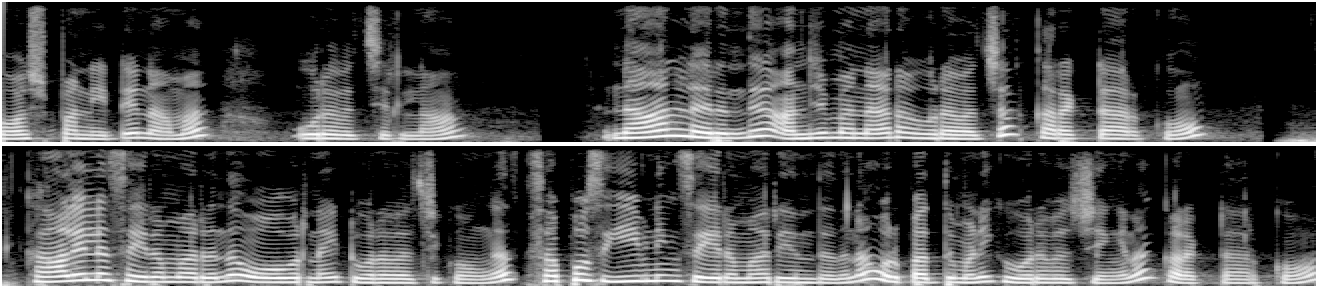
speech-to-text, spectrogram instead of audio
வாஷ் பண்ணிவிட்டு நாம் ஊற வச்சிடலாம். நாலுலேருந்து அஞ்சு மணி நேரம் ஊற வச்சா கரெக்டாக இருக்கும். காலையில் செய்கிற மாதிரி இருந்தால் ஓவர் நைட் ஊற வச்சுக்கோங்க. சப்போஸ் ஈவினிங் செய்கிற மாதிரி இருந்ததுன்னா ஒரு பத்து மணிக்கு ஊற வச்சிங்கன்னா கரெக்டாக இருக்கும்.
